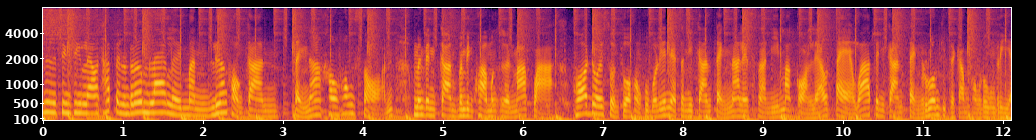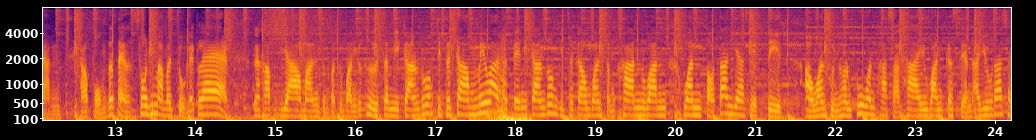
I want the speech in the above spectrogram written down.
คือจริงๆ แล้วถ้าเป็นเริ่มแรกเลยมันเรื่องของการแต่งหน้าเข้าห้องสอน มันเป็นการมันเป็นความบังเอิญมากกว่า เพราะโดยส่วนตัวของครูบอลลี่เนี่ยจะมีการแต่งหน้าลักษณะนี้มาก่อนแล้ว แต่ว่าเป็นการแต่งร่วมกิจกรรมของโรงเรียนครับผมตั้งแต่ช่วงที่มาบรรจุแรกๆนะครับยาวมาจนถึงปัจจุบันก็คือจะมีการร่วมกิจกรรม ไม่ว่าจะเป็นการร่วมกิจกรรมวันสำคัญวันวันต่อต้านยาเสพติดวันสุนทรภู่วันภาษาไทยวันเกษียณอายุราช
